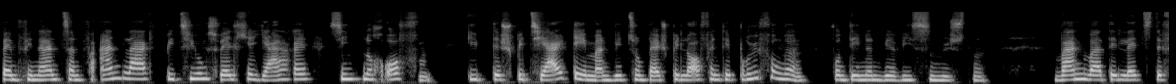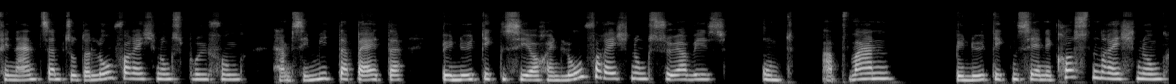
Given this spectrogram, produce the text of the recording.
beim Finanzamt veranlagt, beziehungsweise welche Jahre sind noch offen? Gibt es Spezialthemen wie zum Beispiel laufende Prüfungen, von denen wir wissen müssten? Wann war die letzte Finanzamts- oder Lohnverrechnungsprüfung? Haben Sie Mitarbeiter? Benötigen Sie auch ein Lohnverrechnungsservice? Und ab wann? Benötigen Sie eine Kostenrechnung?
